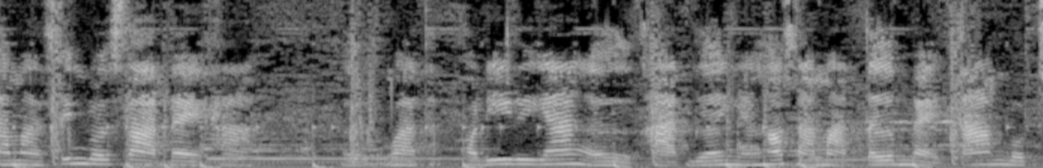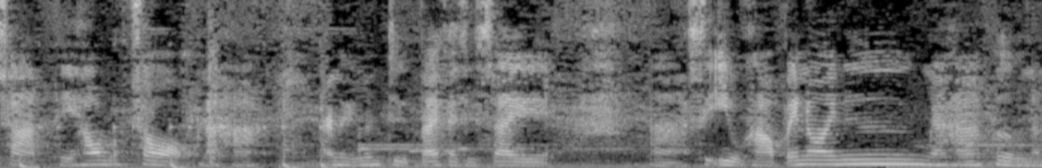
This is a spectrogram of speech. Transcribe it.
สามารถซิมรสชาติได้ค่ะ เออว่าพอดีหรือยังเออขาดเรืออย่างเขาสามารถเติมได้ตามรสชาติที่เขาชอบนะคะ อันนี้มันจืดไปค่ะสิใส่อ่าซีอิ๊วขาวไปน้อยนึงนะคะ เพิ่มน้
